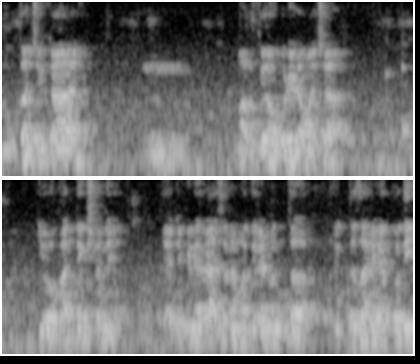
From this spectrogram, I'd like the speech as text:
नुकताच एका मारुती अवघडे नावाच्या युवक अध्यक्षाने त्या ठिकाणी राजीनामा दिल्यानंतर रिक्त झालेल्या पदी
